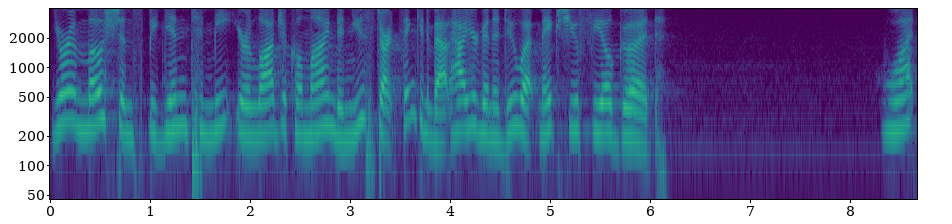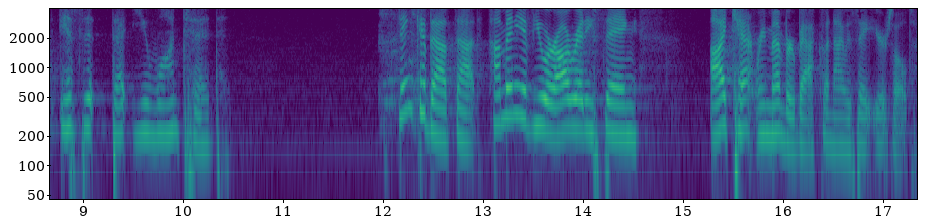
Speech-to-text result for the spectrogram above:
your emotions begin to meet your logical mind, and you start thinking about how you're going to do what makes you feel good. What is it that you wanted? Think about that. How many of you are already saying, I can't remember back when I was eight years old?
